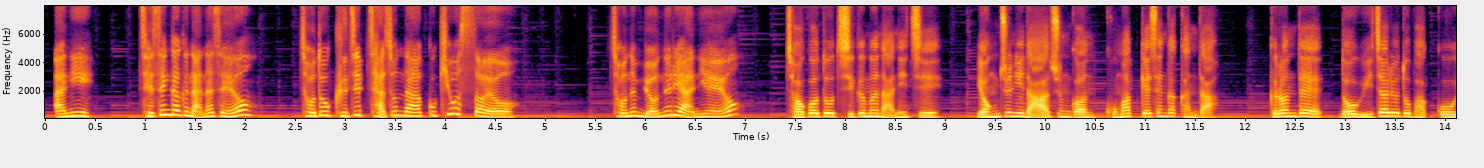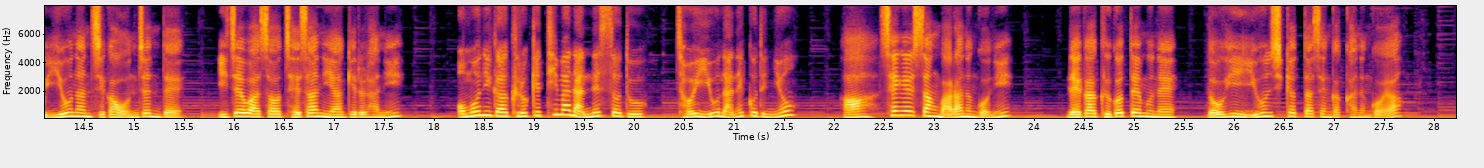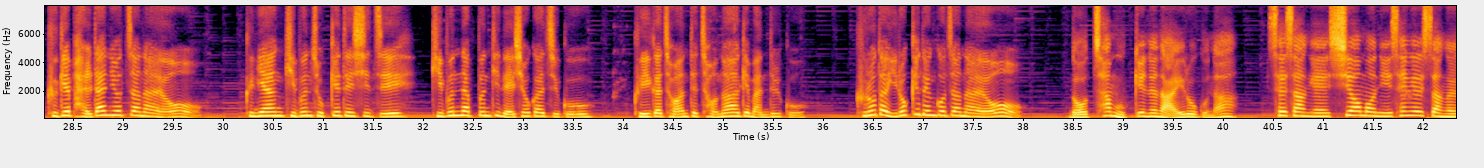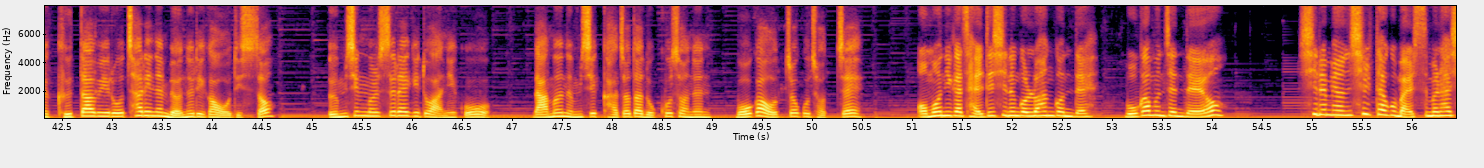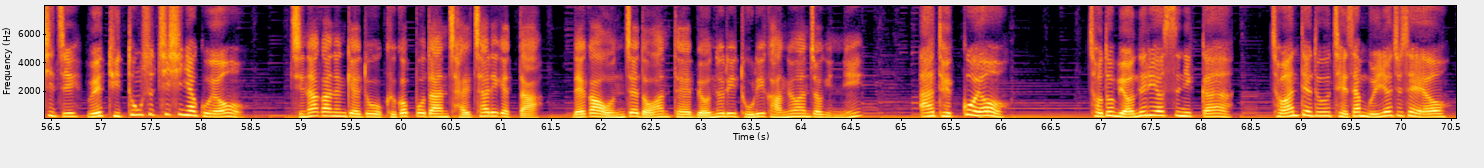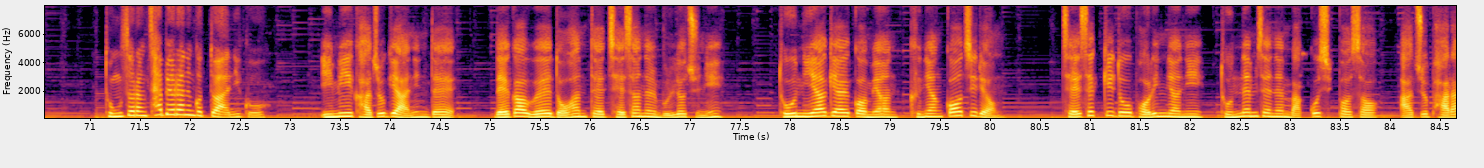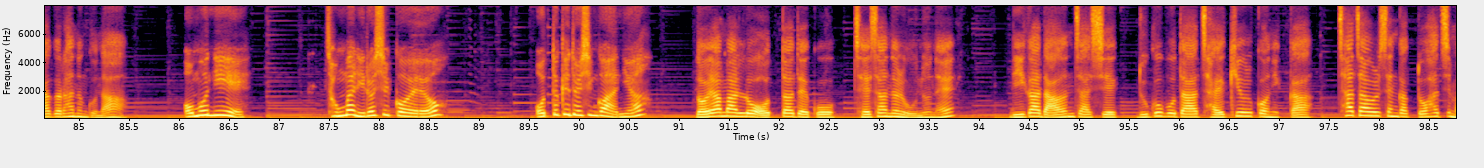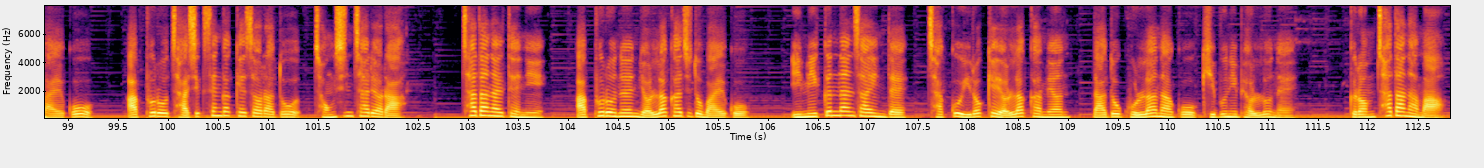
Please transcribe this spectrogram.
아니, 제 생각은 안 하세요? 저도 그 집 자손 낳았고 키웠어요. 저는 며느리 아니에요? 적어도 지금은 아니지. 영준이 낳아준 건 고맙게 생각한다. 그런데 너 위자료도 받고 이혼한 지가 언젠데 이제 와서 재산 이야기를 하니? 어머니가 그렇게 티만 안 냈어도 저희 이혼 안 했거든요. 아, 생일상 말하는 거니? 내가 그것 때문에 너희 이혼시켰다 생각하는 거야? 그게 발단이었잖아요. 그냥 기분 좋게 드시지 기분 나쁜 티 내셔가지고 그이가 저한테 전화하게 만들고 그러다 이렇게 된 거잖아요. 너 참 웃기는 아이로구나. 세상에 시어머니 생일상을 그 따위로 차리는 며느리가 어딨어? 음식물 쓰레기도 아니고 남은 음식 가져다 놓고서는 뭐가 어쩌고 저째? 어머니가 잘 드시는 걸로 한 건데 뭐가 문젠데요? 싫으면 싫다고 말씀을 하시지 왜 뒤통수 치시냐고요. 지나가는 개도 그것보단 잘 차리겠다. 내가 언제 너한테 며느리 도리 강요한 적 있니? 아 됐고요. 저도 며느리였으니까 저한테도 재산 물려주세요. 동서랑 차별하는 것도 아니고 이미 가족이 아닌데 내가 왜 너한테 재산을 물려주니? 돈 이야기할 거면 그냥 꺼지렴. 제 새끼도 버린 년이 돈 냄새는 맡고 싶어서 아주 발악을 하는구나. 어머니 정말 이러실 거예요? 어떻게 되신 거 아니야? 너야말로 어따 대고 재산을 운운해? 네가 낳은 자식 누구보다 잘 키울 거니까 찾아올 생각도 하지 말고 앞으로 자식 생각해서라도 정신 차려라. 차단할 테니 앞으로는 연락하지도 말고 이미 끝난 사이인데 자꾸 이렇게 연락하면 나도 곤란하고 기분이 별로네. 그럼 차단하마.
